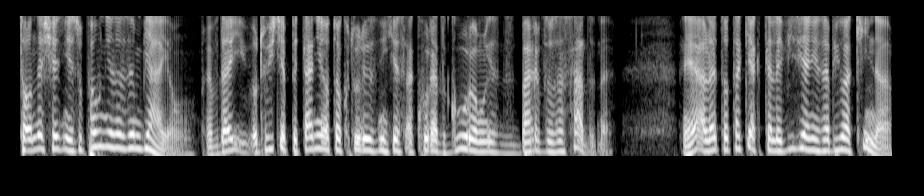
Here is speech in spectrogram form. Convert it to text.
to one się niezupełnie zazębiają. Prawda? I oczywiście pytanie o to, który z nich jest akurat górą, jest bardzo zasadne. Nie? Ale to tak jak telewizja nie zabiła kina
